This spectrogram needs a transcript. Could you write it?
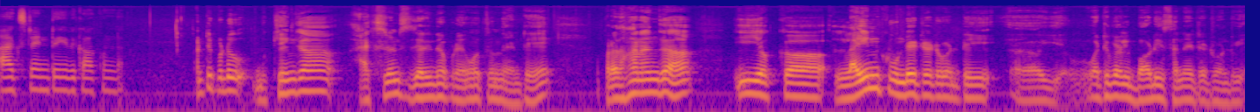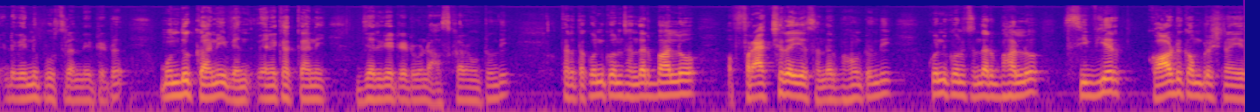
యాక్సిడెంట్ ఇవి కాకుండా. అంటే ఇప్పుడు ముఖ్యంగా యాక్సిడెంట్స్ జరిగినప్పుడు ఏమవుతుంది అంటే ప్రధానంగా ఈ యొక్క లైన్కు ఉండేటటువంటి వర్టిబ్రల్ బాడీస్ అనేటటువంటివి అంటే వెన్నుపూసలు అనేటటువంటి ముందుకు కానీ వెన్ వెనకకు కానీ జరిగేటటువంటి ఆస్కారం ఉంటుంది. తర్వాత కొన్ని కొన్ని సందర్భాల్లో ఫ్రాక్చర్ అయ్యే సందర్భం ఉంటుంది. కొన్ని కొన్ని సందర్భాల్లో సివియర్ కార్డ్ కంప్రెషన్ అయ్యే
